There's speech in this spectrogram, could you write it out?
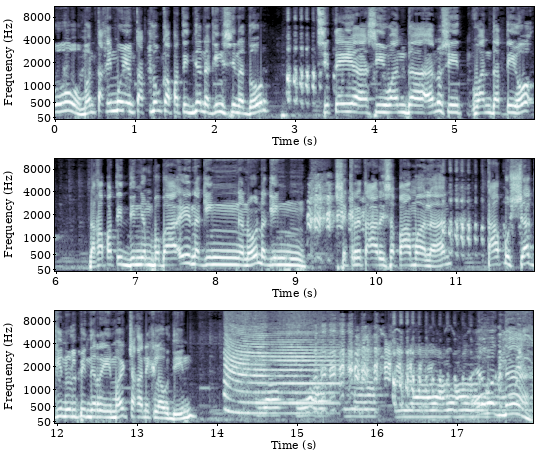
Oo, mantakin mo yung tatlong kapatid niya naging senador. Si Thea, si Wanda, ano, si Wanda Tio, na kapatid din yung babae, naging, ano, naging sekretary sa pamahalaan. Tapos siya, ginulpi ni Raymart tsaka ni Claudine. Kaya wag na.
